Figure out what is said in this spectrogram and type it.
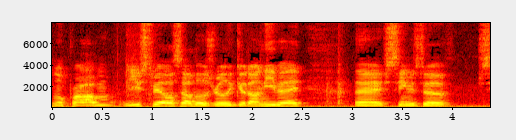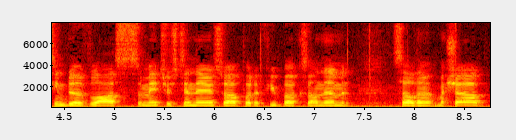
no problem. I used to be able to sell those really good on eBay. There seems to have seem to have lost some interest in there, so I'll put a few bucks on them and sell them at my shop.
